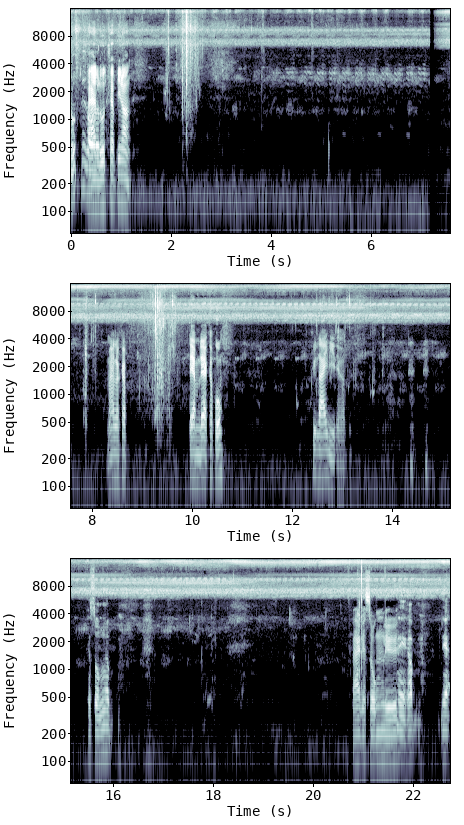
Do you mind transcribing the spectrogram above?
รุดคือปลาเก่าลุดครับพี่น้องมาแล้วครับ แต้มแรกครับผม คือไล่ดีเถอะครับก ระสงครับปลากระสงหรือนี่ครับ เนี่ย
